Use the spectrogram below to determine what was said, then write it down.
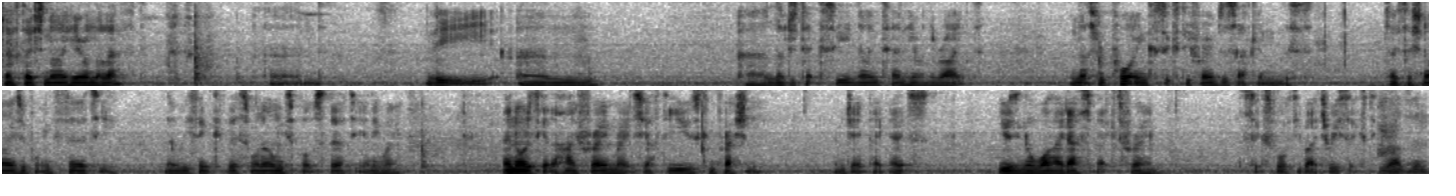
PlayStation Eye here on the left and the um, uh, Logitech C910 here on the right. And that's reporting 60 frames a second. This PlayStation Eye is reporting 30 though we think this one only supports 30 anyway. In order to get the high frame rates you have to use compression and JPEG and it's using a wide aspect frame 640 by 360 rather than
